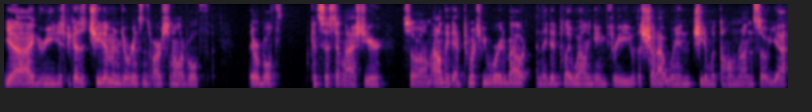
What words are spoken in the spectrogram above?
Yeah, I agree. Just because Cheatham and Jorgensen's arsenal are both, they were both consistent last year. So um, I don't think they have too much to be worried about. And they did play well in Game Three with a shutout win, Cheatham with the home run. So yeah,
